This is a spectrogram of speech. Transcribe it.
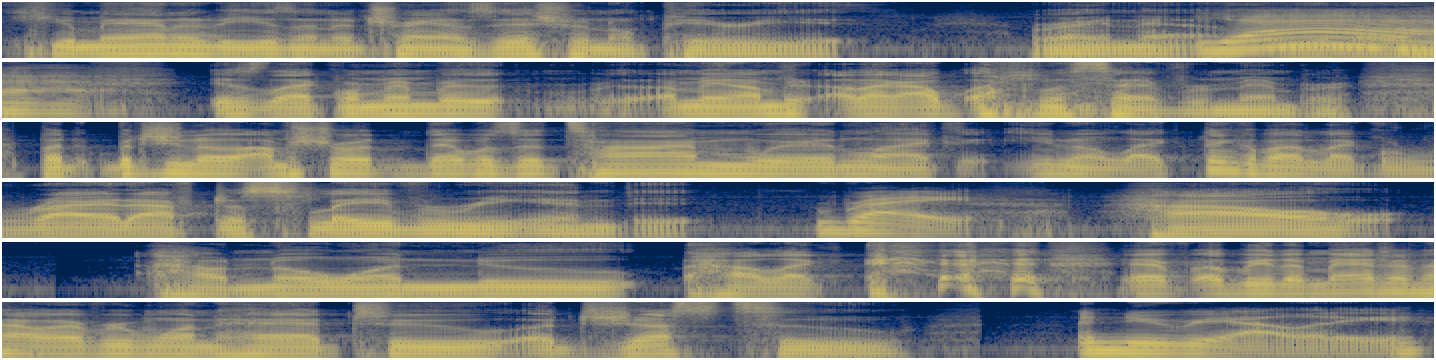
humanity is in a transitional period right now you know? yeah. it's like remember i mean i'm like i, must have remember but but you know i'm sure there was a time where like you know like think about like right after slavery ended Right. how how no one knew how like I mean imagine how everyone had to adjust to A new reality.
